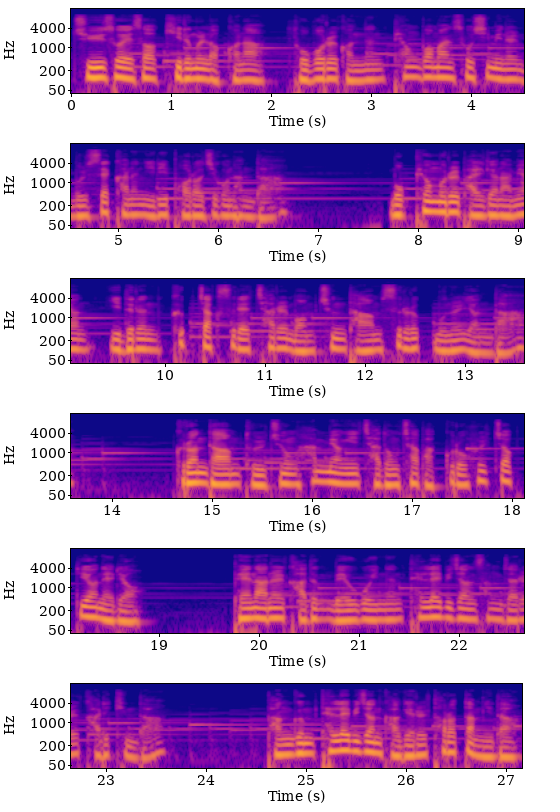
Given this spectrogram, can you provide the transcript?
주유소에서 기름을 넣거나 도보를 걷는 평범한 소시민을 물색하는 일이 벌어지곤 한다. 목표물을 발견하면 이들은 급작스레 차를 멈춘 다음 스르륵 문을 연다. 그런 다음 둘 중 한 명이 자동차 밖으로 훌쩍 뛰어내려 밴 안을 가득 메우고 있는 텔레비전 상자를 가리킨다. 방금 텔레비전 가게를 털었답니다.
